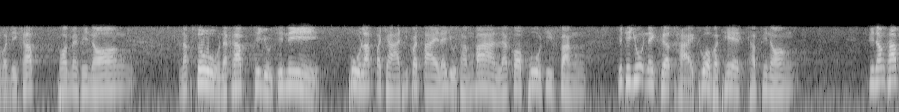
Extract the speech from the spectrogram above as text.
สวัสดีครับพ่อแม่พี่น้องนักสู้นะครับ ที่อยู่ที่นี่ผู้รักประชาธิปไตยและอยู่ทางบ้าน แล้วก็ผู้ที่ฟังวิทยุในเครือข่ายทั่วประเทศครับพี่น้อง พี่น้องครับ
